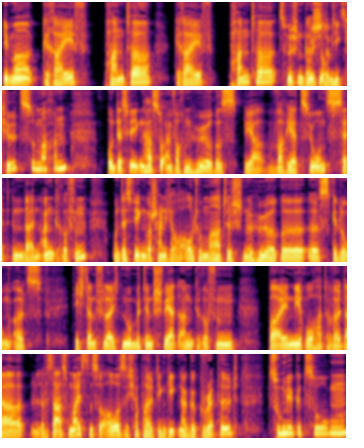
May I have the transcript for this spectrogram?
immer Greif, Panther, Greif, Panther, zwischendurch noch die Kills zu machen. Und deswegen hast du einfach ein höheres ja, Variationsset in deinen Angriffen und deswegen wahrscheinlich auch automatisch eine höhere äh, Skillung, als ich dann vielleicht nur mit den Schwertangriffen bei Nero hatte, weil da sah es meistens so aus, ich habe halt den Gegner gegrappelt, zu mir gezogen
